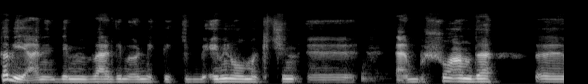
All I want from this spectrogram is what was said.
Tabii yani demin verdiğim örnekteki gibi emin olmak için e, yani şu anda e,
